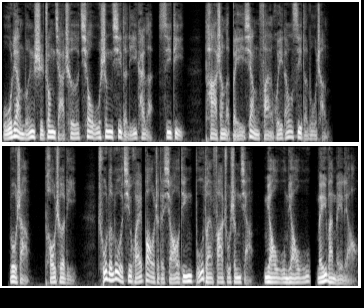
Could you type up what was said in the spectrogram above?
五辆轮式装甲车悄无声息地离开了 CD，踏上了北向返回 LC 的路程。路上，头车里。除了洛奇怀抱着的小奥丁不断发出声响，喵呜喵呜，没完没了，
